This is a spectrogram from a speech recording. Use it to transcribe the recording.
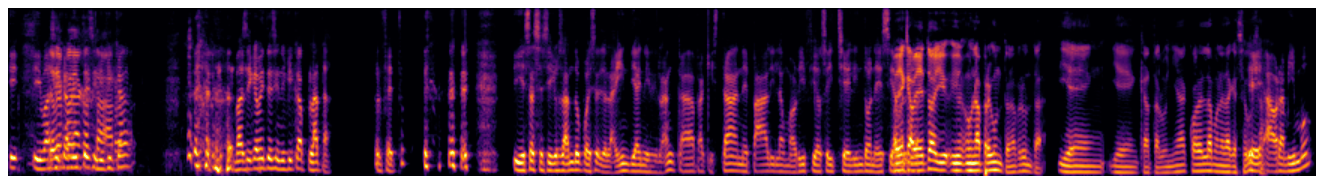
y, y básicamente significa... básicamente significa plata. Perfecto. y esa se sigue usando pues en la India, en Sri Lanka, Pakistán, Nepal, Islas Mauricio, Seychelles, Indonesia. Oye, y una pregunta, una pregunta. ¿Y en, ¿Y en Cataluña cuál es la moneda que se usa? Eh, ahora mismo,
